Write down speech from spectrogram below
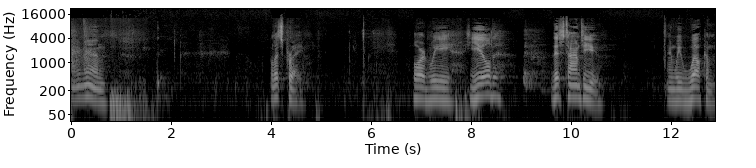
Amen. Well, let's pray. Lord, we yield this time to you, and we welcome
